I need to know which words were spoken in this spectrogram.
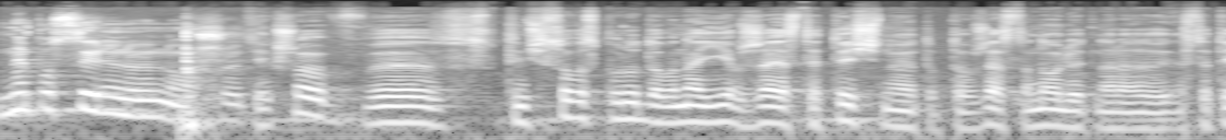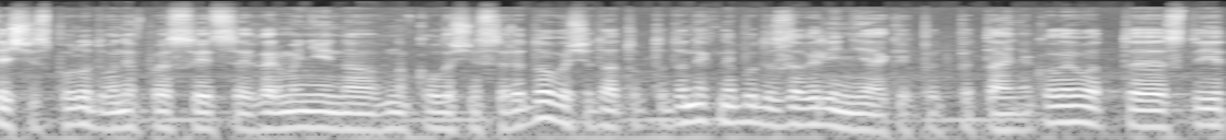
непосильною ношою. Якщо е, тимчасова споруда вона є вже естетичною, тобто вже встановлюють на естетичні споруди, вони вписуються гармонійно в навколишнє середовище, да, тобто до них не буде взагалі ніяких пит- питань. Коли от е, стоїть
